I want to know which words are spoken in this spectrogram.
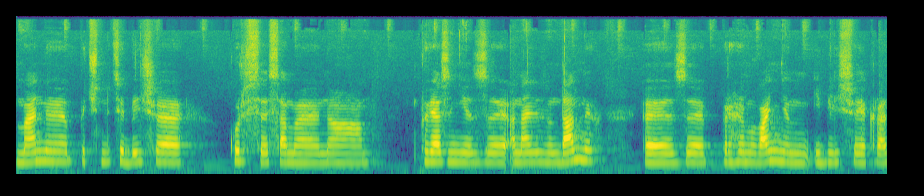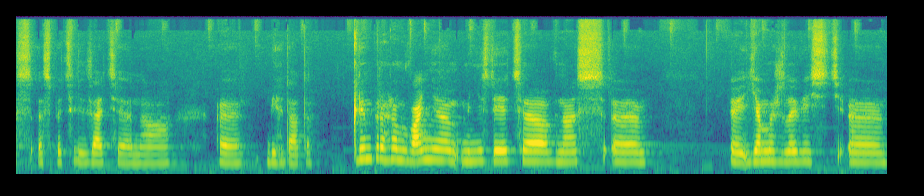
в мене почнуться більше курси саме на пов'язані з аналізом даних, е, з програмуванням і більше якраз спеціалізація на е. Крім програмування, мені здається, в нас е, е, є можливість. е,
